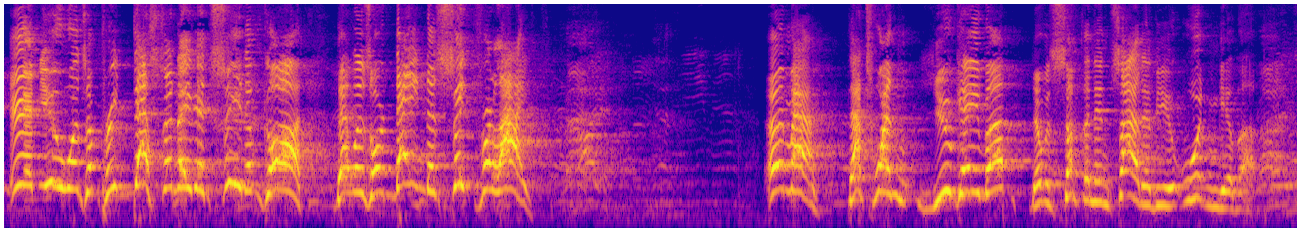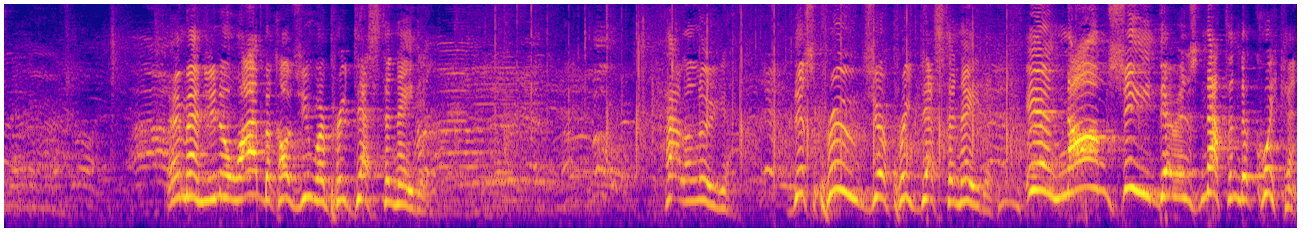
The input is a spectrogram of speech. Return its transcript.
In you was a predestinated seed of God that was ordained to seek for life. Amen. That's when you gave up, there was something inside of you that wouldn't give up. Amen. You know why? Because you were predestinated. Hallelujah. This proves you're predestinated. In non seed, there is nothing to quicken.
